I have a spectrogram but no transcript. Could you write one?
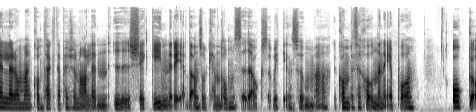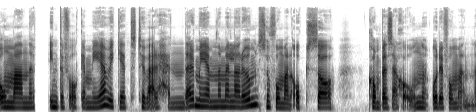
Eller om man kontaktar personalen i check-in redan så kan de säga också vilken summa kompensationen är på. Och om man inte får åka med, vilket tyvärr händer med jämna mellanrum, så får man också kompensation. Och det får man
